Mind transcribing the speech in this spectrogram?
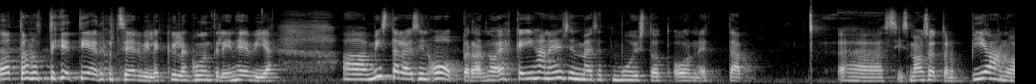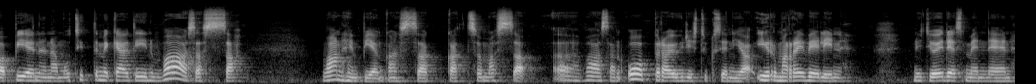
ottanut tiedot selville, kyllä kuuntelin heviä. Uh, mistä löysin oopperan? No ehkä ihan ensimmäiset muistot on, että uh, siis mä oon soittanut pianoa pienenä, mutta sitten me käytiin Vaasassa vanhempien kanssa katsomassa uh, Vaasan oopperayhdistyksen ja Irma Revelin nyt jo edesmenneen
